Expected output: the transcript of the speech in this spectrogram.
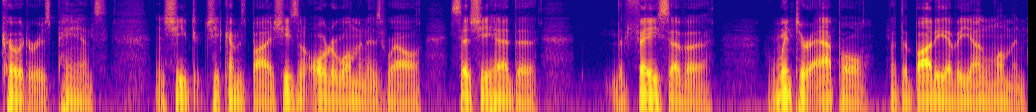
coat or his pants, and she she comes by. She's an older woman as well. Says she had the the face of a winter apple, but the body of a young woman.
